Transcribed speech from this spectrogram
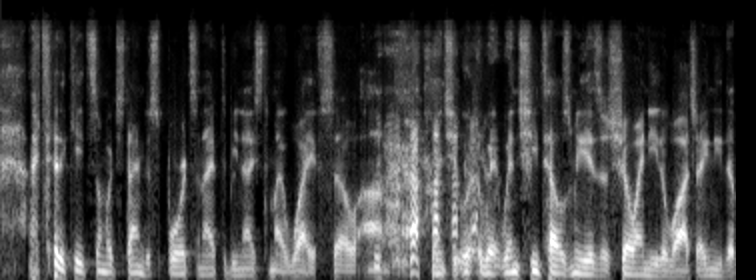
I dedicate so much time to sports, and I have to be nice to my wife. So um, when she when she tells me is a show I need to watch, I need to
